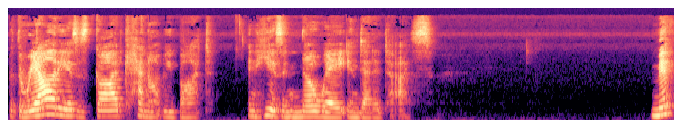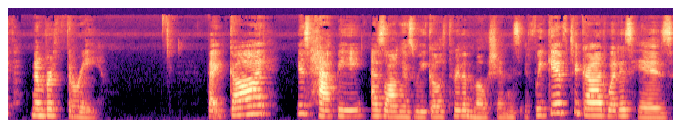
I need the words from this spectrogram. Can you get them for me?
But the reality is, is God cannot be bought, and He is in no way indebted to us. Myth number three that God is happy as long as we go through the motions. If we give to God what is His,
